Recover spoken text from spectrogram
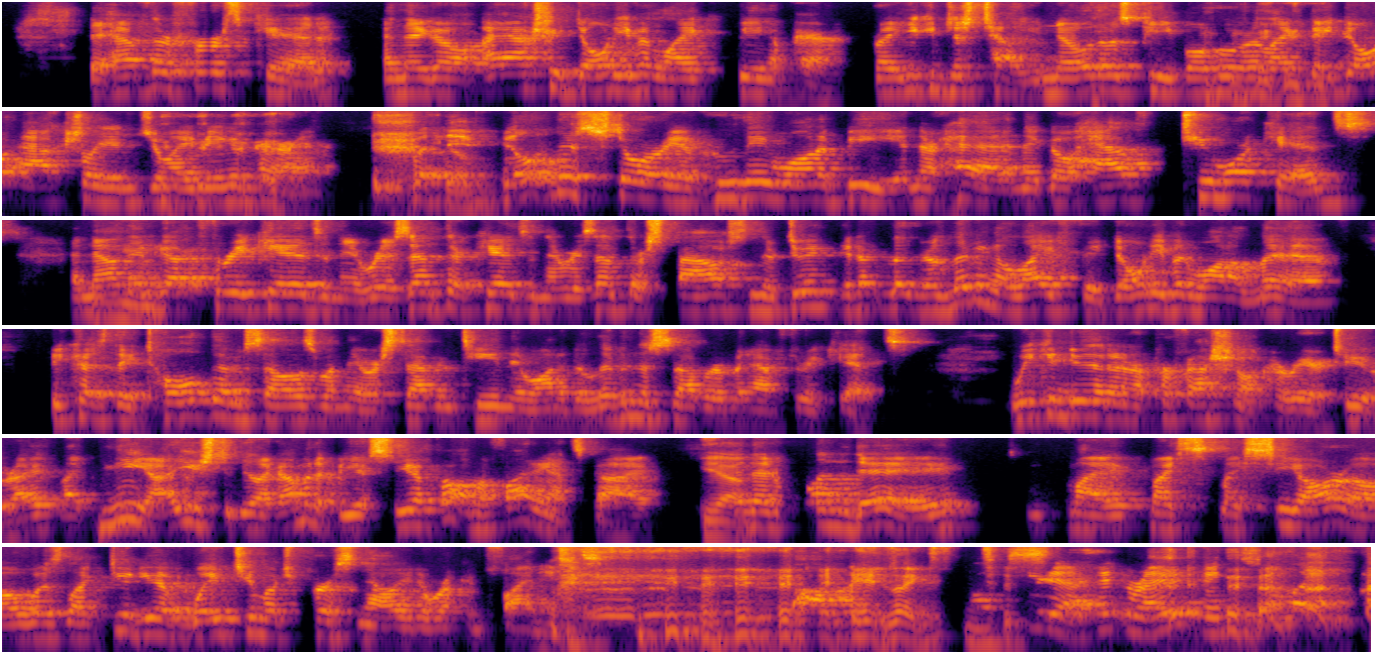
They have their first kid and they go, I actually don't even like being a parent, right? You can just tell, you know, those people who are like, they don't actually enjoy being a parent, but they've built this story of who they want to be in their head and they go have two more kids. And now mm-hmm. they've got three kids and they resent their kids and they resent their spouse and they're doing, they're living a life they don't even want to live because they told themselves when they were 17 they wanted to live in the suburb and have three kids. We can do that in our professional career too, right? Like me, I used to be like, I'm going to be a CFO. I'm a finance guy. Yeah. And then one day, my my my CRO was like, dude, you have way too much personality to work in finance. um, like, just... yeah, right. And so, like,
